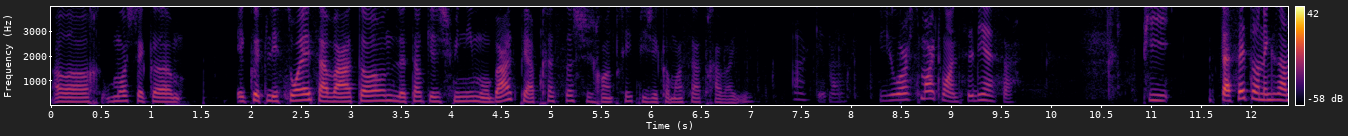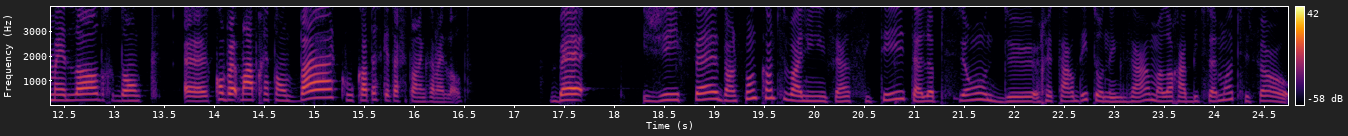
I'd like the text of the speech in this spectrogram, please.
Alors, moi, j'étais comme, écoute, les soins, ça va attendre le temps que je finis mon bac. Puis après ça, je suis rentrée, puis j'ai commencé à travailler. OK, donc, you are a smart one, c'est bien ça. Puis, tu as fait ton examen de l'ordre, donc euh, complètement après ton bac, ou quand est-ce que tu as fait ton examen de l'ordre? Ben, j'ai fait, dans le fond, quand tu vas à l'université, tu as l'option de retarder ton examen. Alors, habituellement, tu le fais en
